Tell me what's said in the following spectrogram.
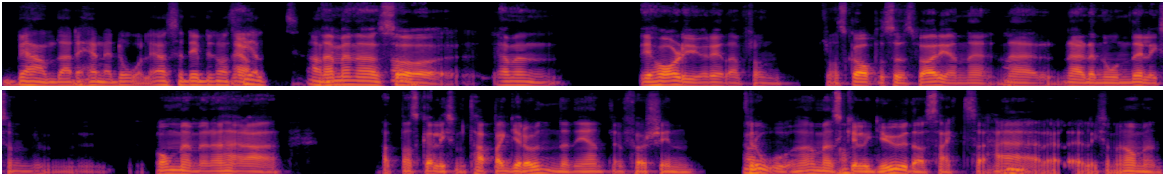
behandlade henne dåligt. Alltså det blir något Ja. helt annat. Nej men alltså, ja. men, vi har det ju redan från, från skapelsens början när, när, när den onde liksom kommer med det här att man ska liksom tappa grunden egentligen för sin tro. Ja, men skulle Gud ha sagt så här eller liksom, ja men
